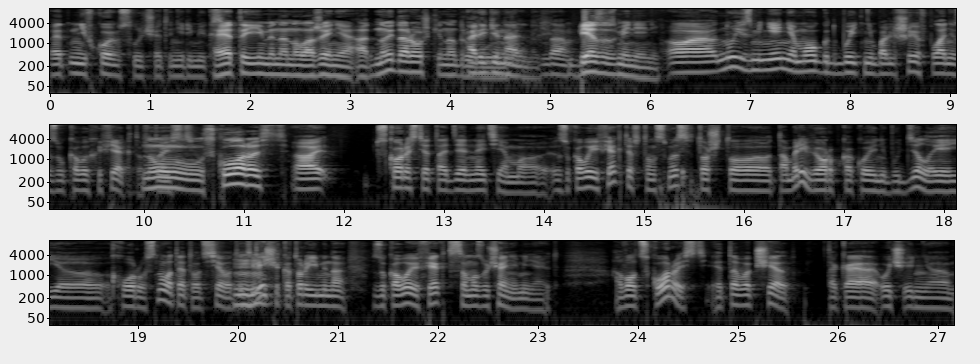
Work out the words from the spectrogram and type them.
это ни в коем случае, это не ремикс. Это именно наложение одной дорожки на другую. Оригинальный. Да. Без изменений. А, ну, изменения могут быть небольшие в плане звуковых эффектов. То есть, Ну, скорость. а, скорость это отдельная тема. Звуковые эффекты в том смысле то, что там реверб какой-нибудь, дилей, э, хорус, ну вот это вот все вот эти Мгм. вещи, которые именно звуковой эффект, само звучание меняют. А вот скорость это вообще такая очень э,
